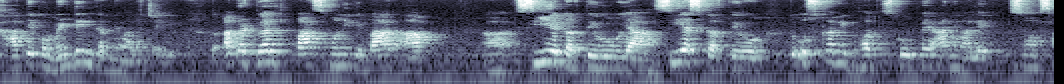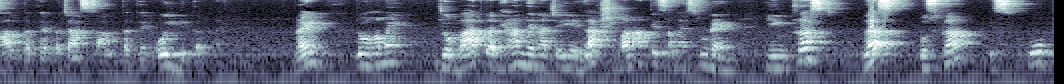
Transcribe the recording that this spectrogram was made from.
खाते को मेंटेन करने वाला चाहिए। तो अगर ट्वेल्थ पास होने के बाद आप सी ए करते हो या सी एस करते हो तो उसका भी बहुत स्कोप है, आने वाले सौ साल तक है, पचास साल तक है, कोई दिक्कत नहीं है राइट तो हमें जो बात का ध्यान देना चाहिए, लक्ष्य बनाते समय स्टूडेंट इंटरेस्ट प्लस उसका स्कोप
